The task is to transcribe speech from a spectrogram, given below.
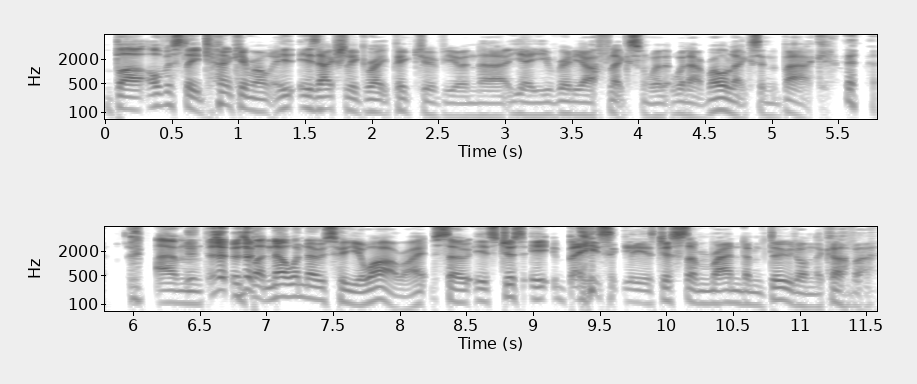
but obviously, don't get me wrong, it is actually a great picture of you, and uh, yeah, you really are flexing with with that Rolex in the back. um, but no one knows who you are, right? So it's just it basically is just some random dude on the cover.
